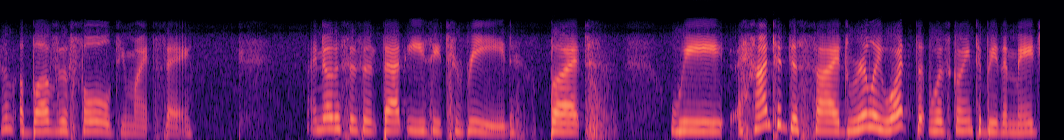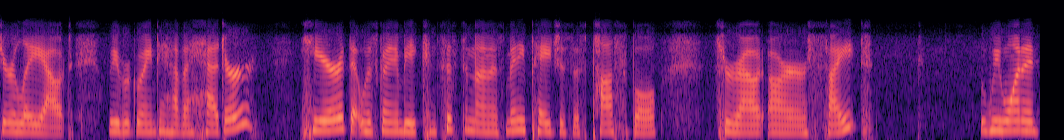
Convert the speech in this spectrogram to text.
kind of above the fold you might say. I know this isn't that easy to read, but we had to decide really what was going to be the major layout. We were going to have a header here that was going to be consistent on as many pages as possible throughout our site. We wanted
